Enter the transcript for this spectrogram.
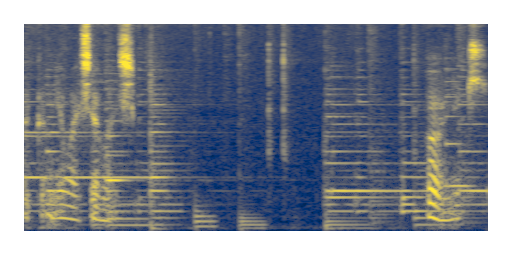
Bakın yavaş yavaş. Örnek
